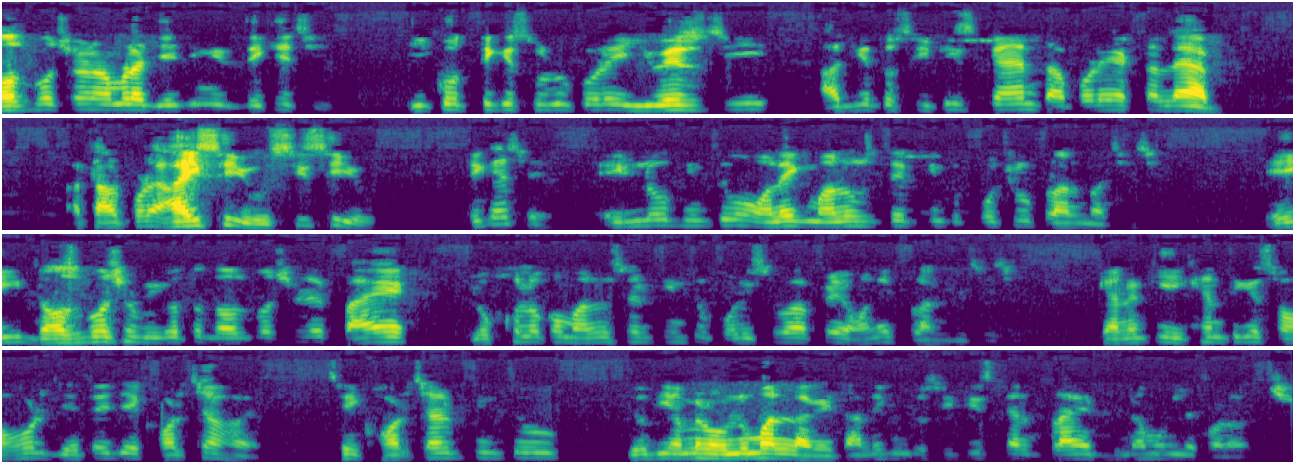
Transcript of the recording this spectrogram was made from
দশ বছর আমরা যে জিনিস দেখেছি ইকোর থেকে শুরু করে ইউএসজি আজকে তো সিটি স্ক্যান তারপরে একটা ল্যাব তারপরে আইসিইউ সিসিইউ ঠিক আছে? এগুলো কিন্তু অনেক মানুষদের কিন্তু প্রচুর প্রাণ বাঁচিয়েছে। এই দশ বছর, বিগত দশ বছরে প্রায় লক্ষ লক্ষ মানুষের কিন্তু পরিষেবা পেয়ে অনেক লাভ হয়েছে কেন কি এখান থেকে শহর যেতে যে খরচা হয়, সেই খরচার কিন্তু যদি আমরা অনুমান লাগাই, তাহলে কিন্তু সিটি স্ক্যান প্রায় বিনামূল্যে করা হচ্ছে।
